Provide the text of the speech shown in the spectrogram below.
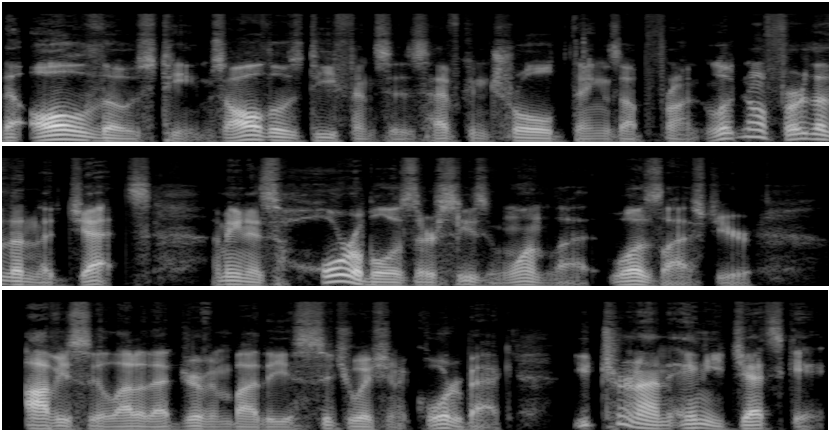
the, all those teams, all those defenses have controlled things up front. Look no further than the Jets. I mean, as horrible as their season one was last year, obviously a lot of that driven by the situation at quarterback. You turn on any Jets game,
